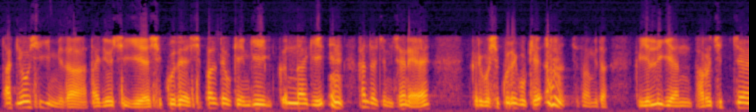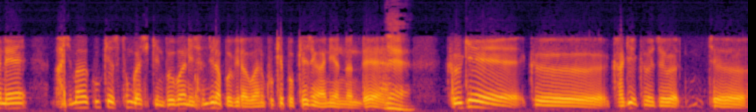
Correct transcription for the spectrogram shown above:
딱요 시기입니다. 딱 요 시기에 19대 18대 국회 임기 끝나기 한 달쯤 전에 그리고 19대 국회 죄송합니다. 그 열리기 한 바로 직전에 마지막 국회에서 통과시킨 법안이 선진화법이라고 하는 국회법 개정안이었는데 예, 그게 그 가게 그저저 저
